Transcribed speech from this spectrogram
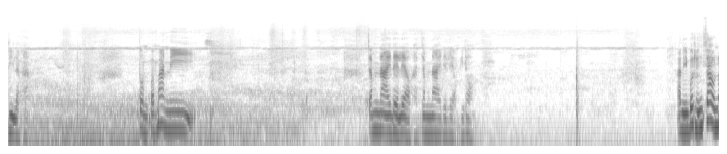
นี่แหละค่ะต้นประมาณนี้ จำนายได้แล้วค่ะจำนายได้แล้วพี่น้องอันนี้บ่ถึงเศร้าโน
